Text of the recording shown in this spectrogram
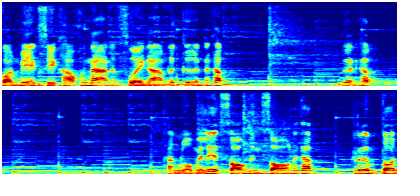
ก้อนเมฆสีขาวข้างหน้านั้นสวยงามเหลือเกินนะครับ เพื่อนครับ ทางหลวงหมายเลข 212 นะครับ เริ่มต้น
